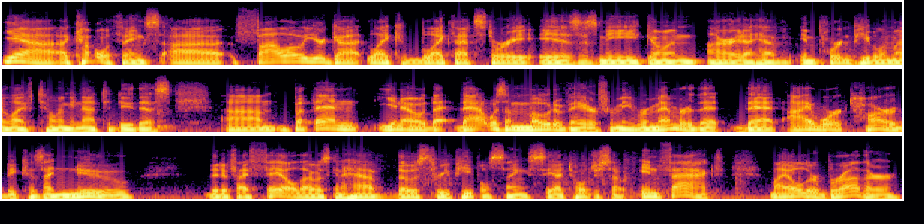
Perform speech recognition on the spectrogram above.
Yeah, a couple of things. Uh, follow your gut, like like that story is, is me going. All right, I have important people in my life telling me not to do this, um, but then you know that that was a motivator for me. Remember that that I worked hard because I knew that if I failed, I was going to have those three people saying, "See, I told you so." In fact, my older brother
